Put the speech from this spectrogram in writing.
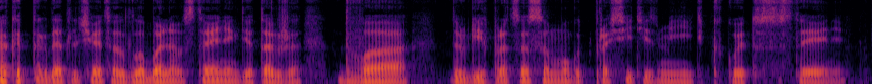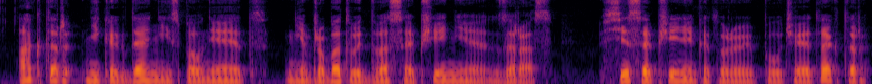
Как это тогда отличается от глобального состояния, где также два других процесса могут просить изменить какое-то состояние? Актор никогда не исполняет, не обрабатывает два сообщения за раз. Все сообщения, которые получает актор,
